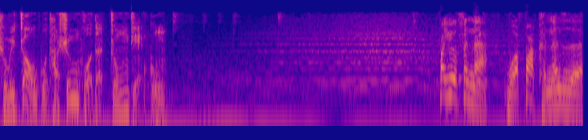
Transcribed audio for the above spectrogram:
成为照顾他生活的钟点工。八月份呢，我爸可能是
